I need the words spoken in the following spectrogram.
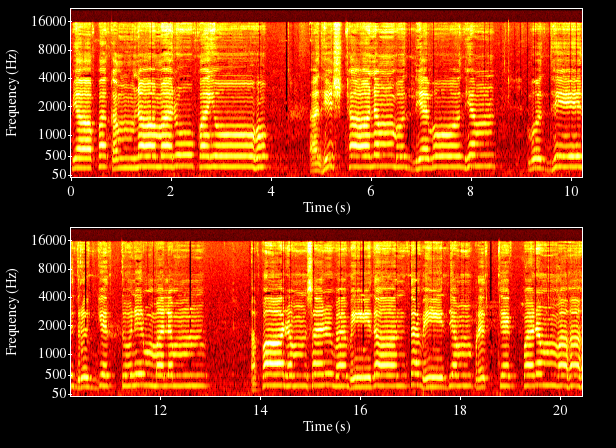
व्यापकं नामरूपयोः अधिष्ठानं बुद्ध्यबोध्यं बुद्धिर्दृग्यत्तु निर्मलम् अपारं सर्ववेदान्तवेद्यं प्रत्यक्परं महः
